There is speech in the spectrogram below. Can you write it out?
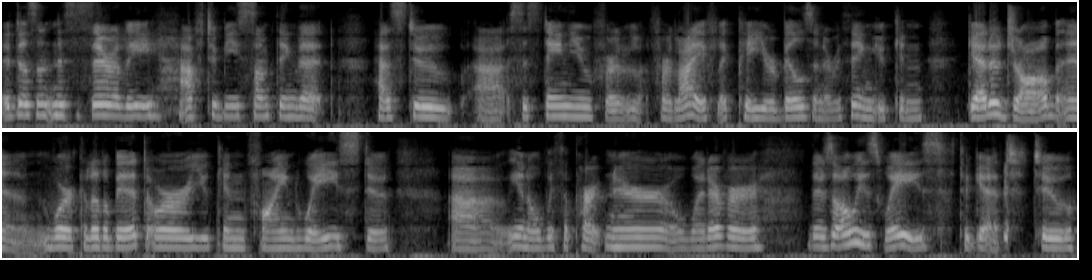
it doesn't necessarily have to be something that has to uh, sustain you for for life, like pay your bills and everything. You can get a job and work a little bit, or you can find ways to, uh, you know, with a partner or whatever. There's always ways to get to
